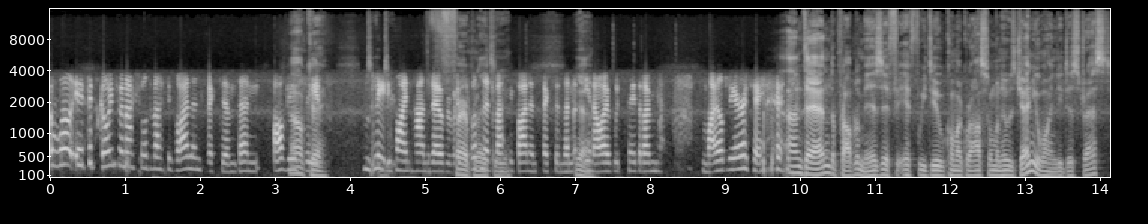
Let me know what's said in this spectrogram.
Well, if it's going to an actual domestic violence victim, then obviously Okay. it's completely fine to hand it over. But Fair if it wasn't play a to you. domestic violence victim, then Yeah. you know I would say that I'm mildly irritated. And then the problem is, if if we do come across someone who is genuinely distressed,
